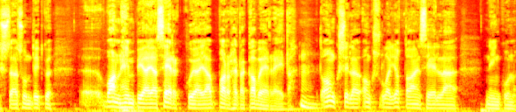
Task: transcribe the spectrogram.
sitä sun tiedätkö, vanhempia ja serkkuja ja parhaita kavereita. Mm. Että onko, siellä, onko sulla jotain siellä niin kuin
